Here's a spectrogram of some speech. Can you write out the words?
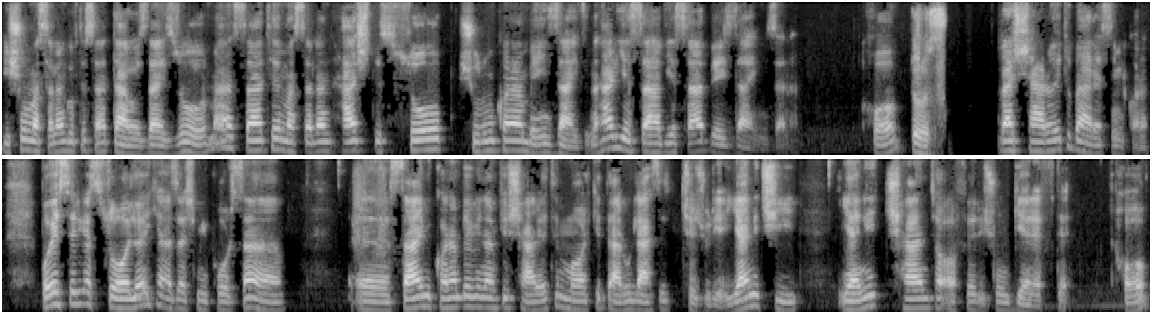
ایشون مثلا گفته ساعت دوازده ظهر. من ساعت مثلا هشت صبح شروع می‌کنم به این زنگ زدن. هر یه ساعت یه ساعت بهش زنگ می‌زنم. خب؟ درست. و شرایط رو بررسی می‌کنم. با یه سری از سوالایی که ازش می‌پرسم سعی می‌کنم ببینم که شرایط مارکت در اون لحظه چجوریه. یعنی چی؟ یعنی چند تا آفریشون گرفته. خب؟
